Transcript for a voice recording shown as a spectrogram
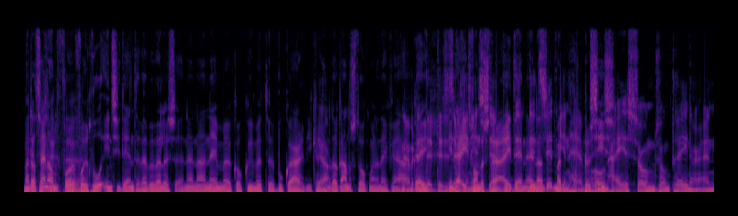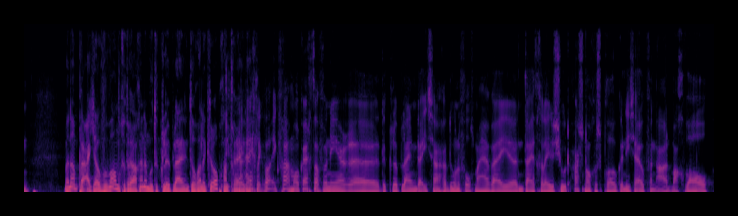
Maar dat zijn dan echt, voor, voor je gevoel incidenten. We hebben wel eens, en nou, neem uh, Cocu met uh, Bukari, die krijgen Ja. het ook aan de stok. Maar dan denk van ja, Nee, dit- dit- dit is in de heet van de strijd. Dit- en, en dat, zit maar, in hem. Precies. Gewoon. Hij is zo'n zo'n trainer. En Maar dan praat je over wangedrag en dan moet de clubleiding toch wel een keer op gaan ja, treden. eigenlijk wel. Ik vraag me ook echt af wanneer eh, de clubleiding daar iets aan gaat doen. Volgens mij hebben wij eh, een tijd geleden Sjoerd Ars nog gesproken. En die zei ook van nou, het mag wel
